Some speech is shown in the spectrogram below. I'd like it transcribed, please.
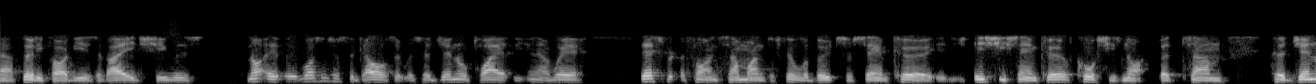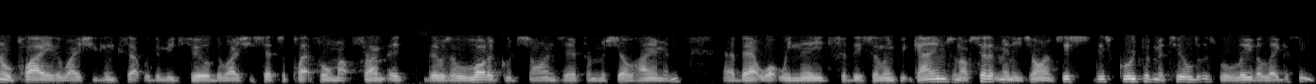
Uh, 35 years of age. She was not. It, it wasn't just the goals. It was her general play. At the, you know we're desperate to find someone to fill the boots of Sam Kerr. Is she Sam Kerr? Of course she's not. But um, her general play, the way she links up with the midfield, the way she sets a platform up front, it, there was a lot of good signs there from Michelle Heyman about what we need for this Olympic Games. And I've said it many times. This this group of Matildas will leave a legacy.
